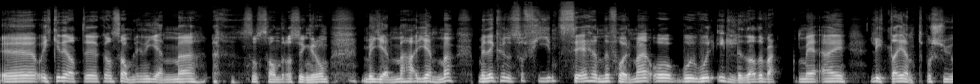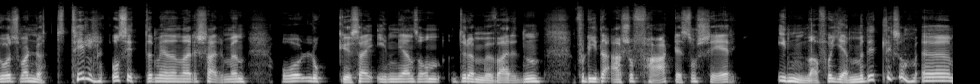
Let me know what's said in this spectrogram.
Eh, og ikke det at det kan sammenligne hjemmet, som Sandra synger om, med hjemmet her hjemme, men jeg kunne så fint se henne for meg, og hvor, hvor ille det hadde vært med ei lita jente på sju år som er nødt til å sitte med den der skjermen og lukke seg inn i en sånn drømmeverden fordi det er så fælt det som skjer innafor hjemmet ditt, liksom. Eh,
